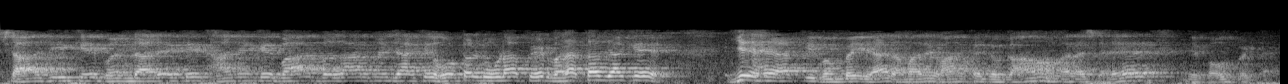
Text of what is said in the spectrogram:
शादी के भंडारे के खाने के बाद बाज़ार में जाके होटल ढूंढा, पेट भरा तब जाके ये है आपकी बंबई यार, हमारे वहाँ का जो गाँव, हमारा शहर, ये बहुत बढ़िया है।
